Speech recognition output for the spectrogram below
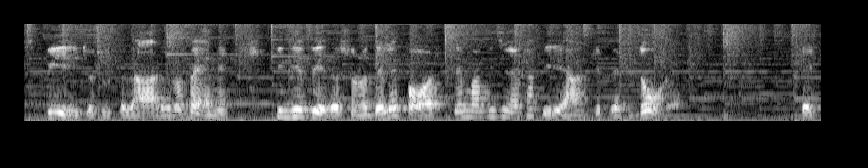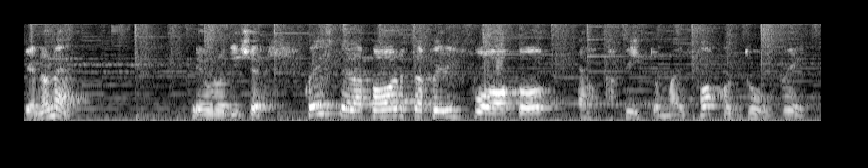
spirito tutelare, va bene? Quindi è vero, sono delle porte, ma bisogna capire anche per dove. Perché non è e uno dice questa è la porta per il fuoco, eh, ho capito, ma il fuoco dove?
